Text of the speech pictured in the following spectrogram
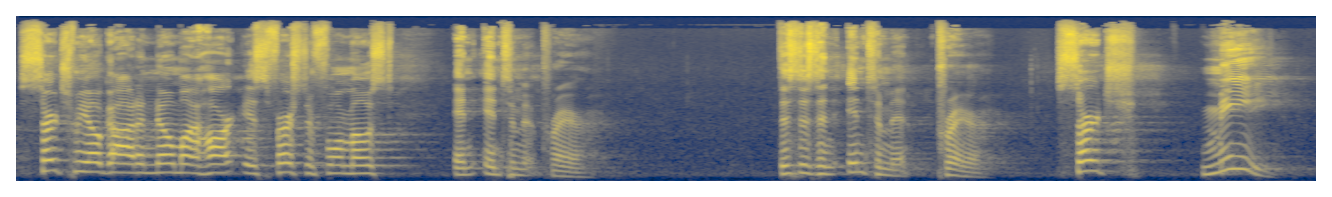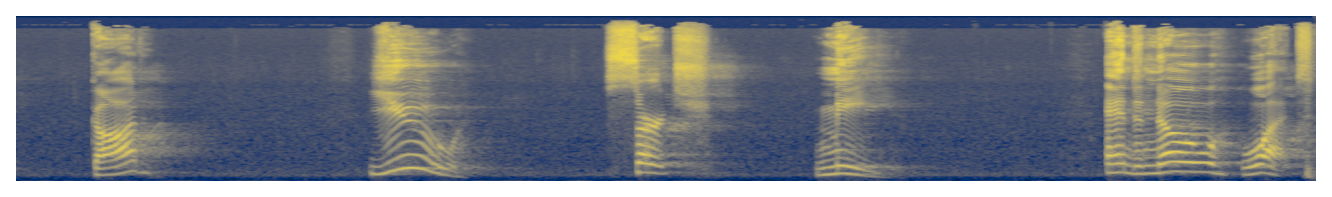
search me, O God, and know my heart is first and foremost an intimate prayer. This is an intimate prayer. Search me, God. You search me. And know what?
